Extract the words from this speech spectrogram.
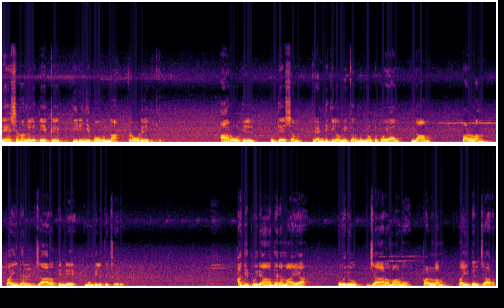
ദേശമംഗലത്തേക്ക് തിരിഞ്ഞു പോകുന്ന റോഡ് ലഭിക്കും. ആ റോട്ടിൽ ഉദ്ദേശം രണ്ട് കിലോമീറ്റർ മുന്നോട്ട് പോയാൽ നാം പള്ളം പൈതൽ ജാറത്തിന്റെ മുമ്പിലെത്തിച്ചേരും. അതിപുരാതനമായ ഒരു ജാറമാണ് പള്ളം പൈതൽ ജാറം.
